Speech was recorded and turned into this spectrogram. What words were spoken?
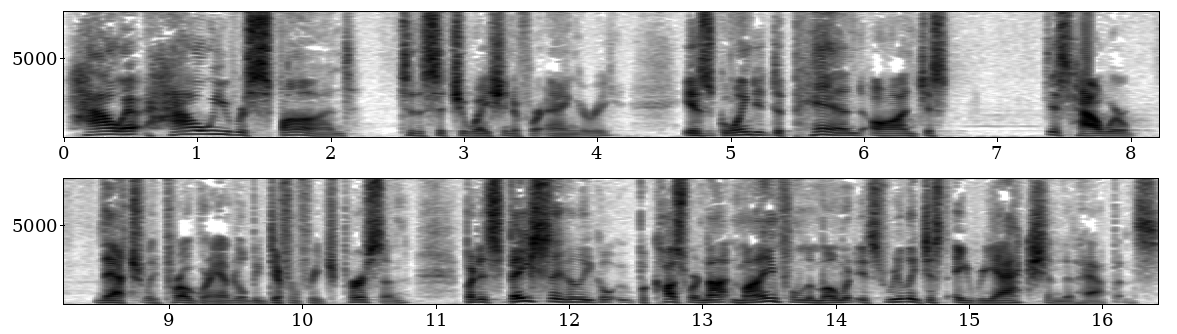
how, how we respond to the situation if we're angry is going to depend on just, just how we're naturally programmed. It'll be different for each person. But it's basically, because we're not mindful in the moment, it's really just a reaction that happens.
